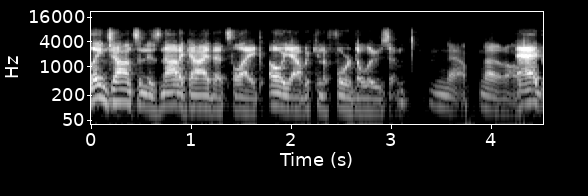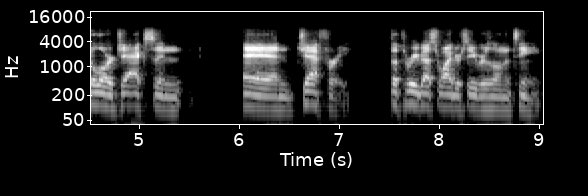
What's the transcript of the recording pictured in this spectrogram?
Lane Johnson is not a guy that's like, oh yeah, we can afford to lose him. No, not at all. Agholor, Jackson, and Jeffery, the three best wide receivers on the team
